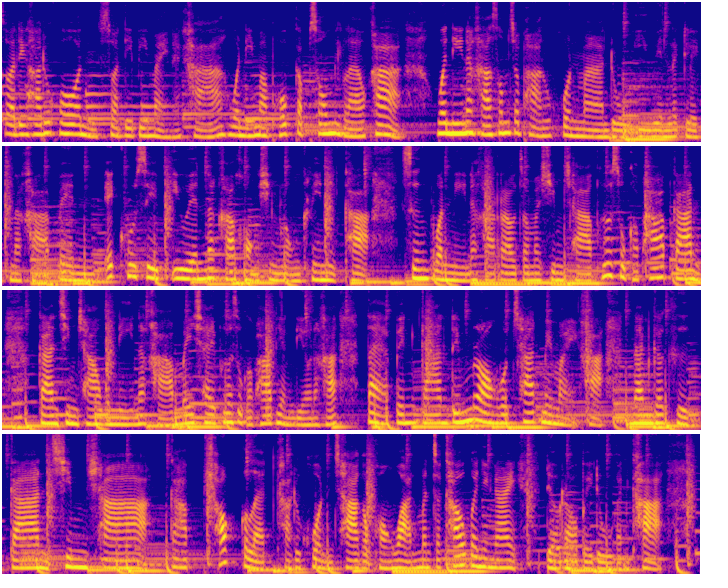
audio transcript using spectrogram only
สวัสดีค่ะทุกคน สวัสดีปีใหม่นะคะ วันนี้มาพบกับส้มอีกแล้วค่ะ วันนี้นะคะส้มจะพาทุกคนมาดูอีเวนต์เล็กๆนะคะ เป็น Exclusive Event นะคะของชิงหลงคลินิกค่ะ ซึ่งวันนี้นะคะเราจะมาชิมชาเพื่อสุขภาพกัน การชิมชาวันนี้นะคะ ไม่ใช่เพื่อสุขภาพอย่างเดียวนะคะ แต่เป็นการริมรองรสชาติใหม่ๆค่ะ นั่นก็คือการชิมชากับช็อกโกแลตค่ะทุกคน ชากับของหวานมันจะเข้ากันยังไง เดี๋ยวเราไปดูกันค่ะ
